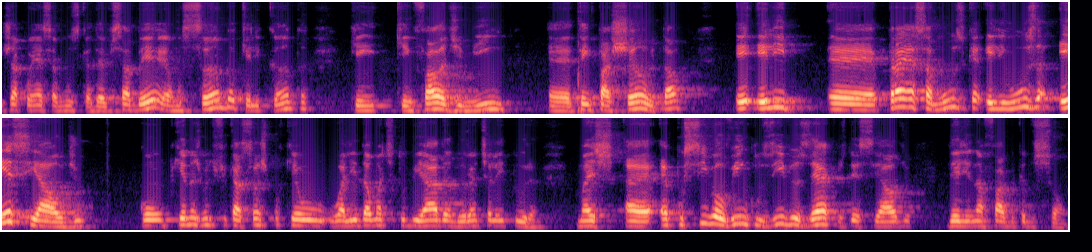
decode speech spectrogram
já conhece a música deve saber, é um samba que ele canta, quem, quem fala de mim é, tem paixão e tal. E, ele, é, para essa música, ele usa esse áudio com pequenas modificações, porque o, o Ali dá uma titubeada durante a leitura. Mas é, é possível ouvir, inclusive, os ecos desse áudio dele na fábrica do som.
